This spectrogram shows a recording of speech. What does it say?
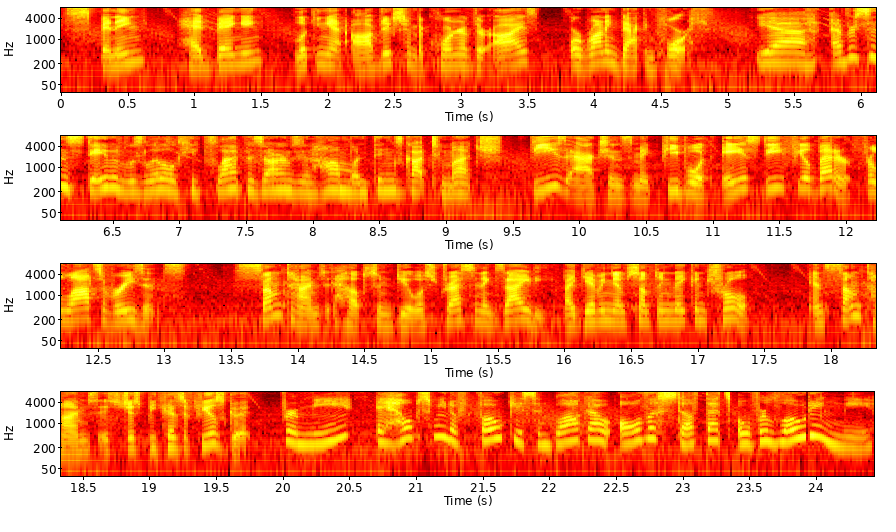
spinning, head banging, looking at objects from the corner of their eyes, or running back and forth. Yeah, ever since David was little, he'd flap his arms and hum when things got too much. These actions make people with ASD feel better for lots of reasons. Sometimes it helps them deal with stress and anxiety by giving them something they control. And sometimes it's just because it feels good. For me, it helps me to focus and block out all the stuff that's overloading me.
